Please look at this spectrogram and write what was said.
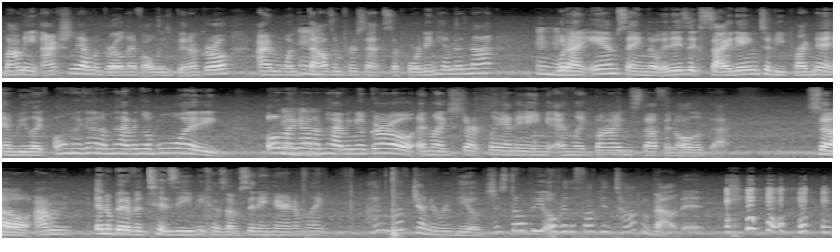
"Mommy, actually I'm a girl and I've always been a girl," I'm 1000% supporting him in that. Mhm. What I am saying though, it is exciting to be pregnant and be like, "Oh my god, I'm having a boy." Oh my god, Mhm. I'm having a girl and like start planning and like buying stuff and all of that. So, Mhm. I'm in a bit of a tizzy because I'm sitting here and I'm like, I love gender reveal. Just don't be over the fucking top about it.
